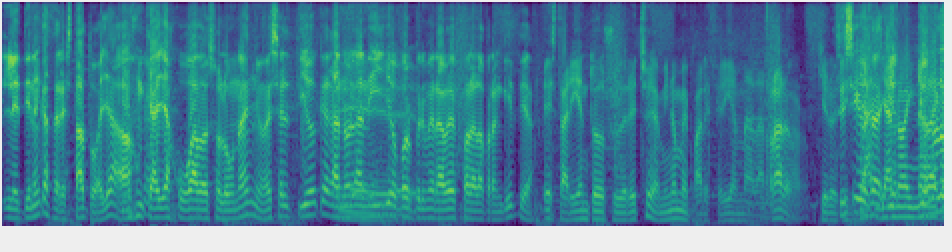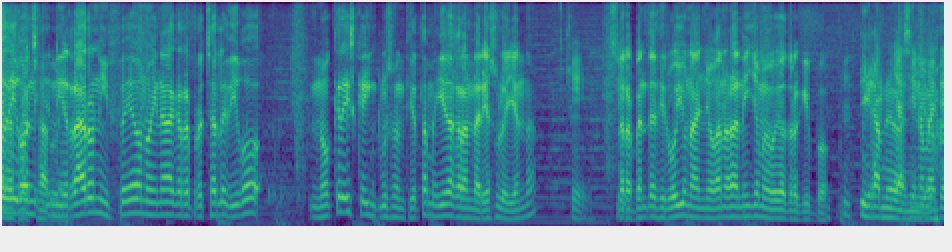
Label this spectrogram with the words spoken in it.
Le tienen que hacer estatua ya, aunque haya jugado solo un año. Es el tío que ganó el Eh, anillo por primera vez para la franquicia. Estaría en todo su derecho y a mí no me parecería nada raro. Quiero Sí, decir, sí, ya, o sea, ya yo, no hay yo nada no lo que digo ni, raro ni feo, no hay nada que reprocharle. Digo, ¿no creéis que incluso en cierta medida agrandaría su leyenda? Sí. De repente decir, voy un año, gano el anillo, me voy a otro equipo. Y ganó el Y así no anillo.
